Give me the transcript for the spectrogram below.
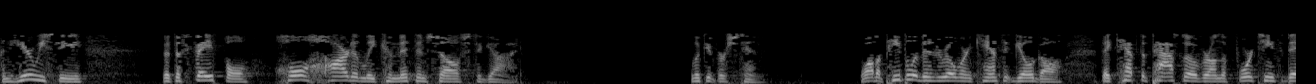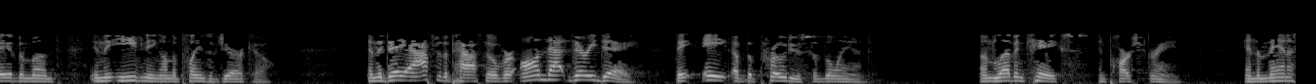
And here we see that the faithful wholeheartedly commit themselves to God. Look at verse 10. While the people of Israel were encamped at Gilgal, they kept the Passover on the 14th day of the month in the evening on the plains of Jericho. And the day after the Passover, on that very day, they ate of the produce of the land, unleavened cakes and parched grain. And the manna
